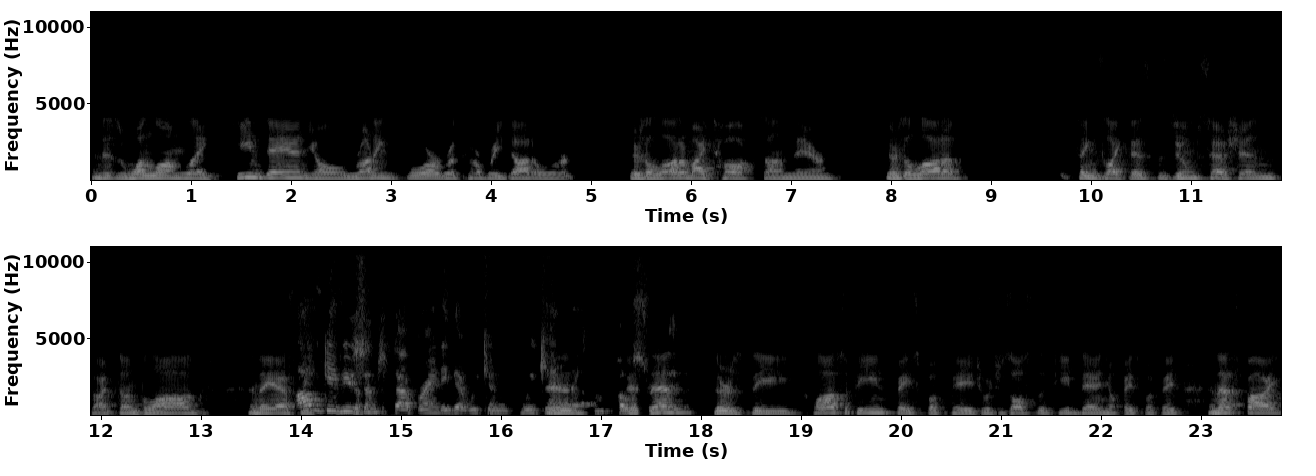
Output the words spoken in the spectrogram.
and this is one long link, Team Daniel running for recovery.org. There's a lot of my talks on there. There's a lot of things like this, the Zoom sessions. I've done blogs, and they ask me. I'll give you some stuff, Randye, that we can we can And- um, And post. it. then there's the Clozapine Facebook page, which is also the Team Daniel Facebook page. And that's by,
